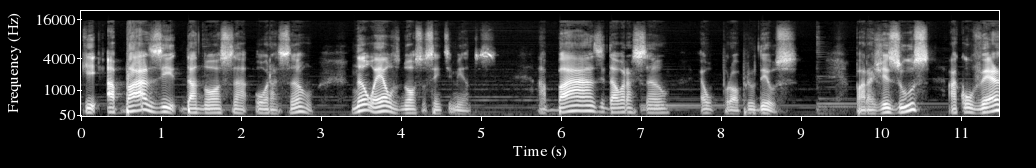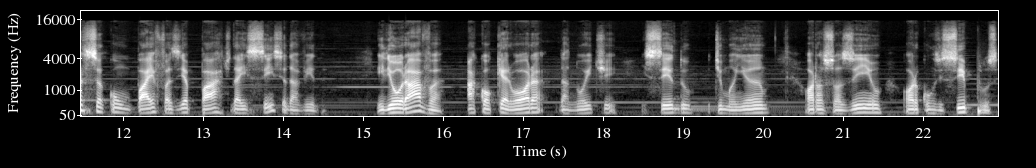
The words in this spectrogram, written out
que a base da nossa oração não é os nossos sentimentos. A base da oração é o próprio Deus. Para Jesus, a conversa com o Pai fazia parte da essência da vida. Ele orava a qualquer hora da noite e cedo, de manhã, ora sozinho, ora com os discípulos,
